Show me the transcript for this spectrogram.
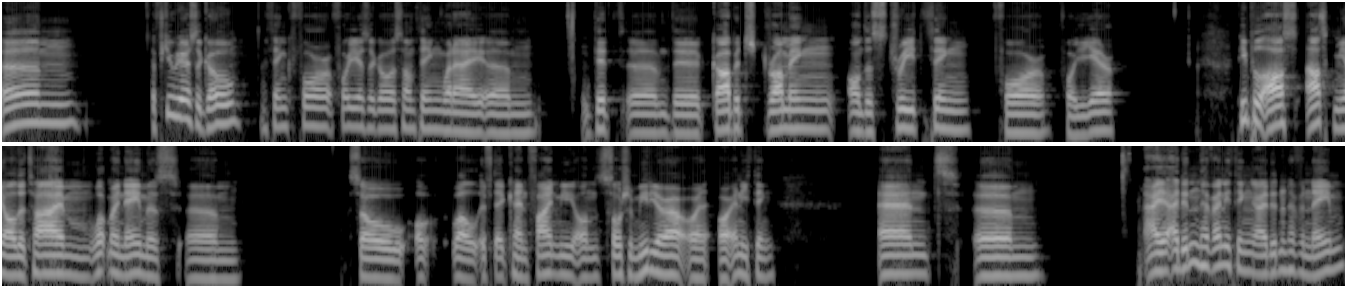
um, a few years ago, I think four four years ago or something, when I um did um, the garbage drumming on the street thing for for a year, people ask ask me all the time what my name is. Um, so well, if they can find me on social media or or anything, and um, I I didn't have anything. I didn't have a name.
